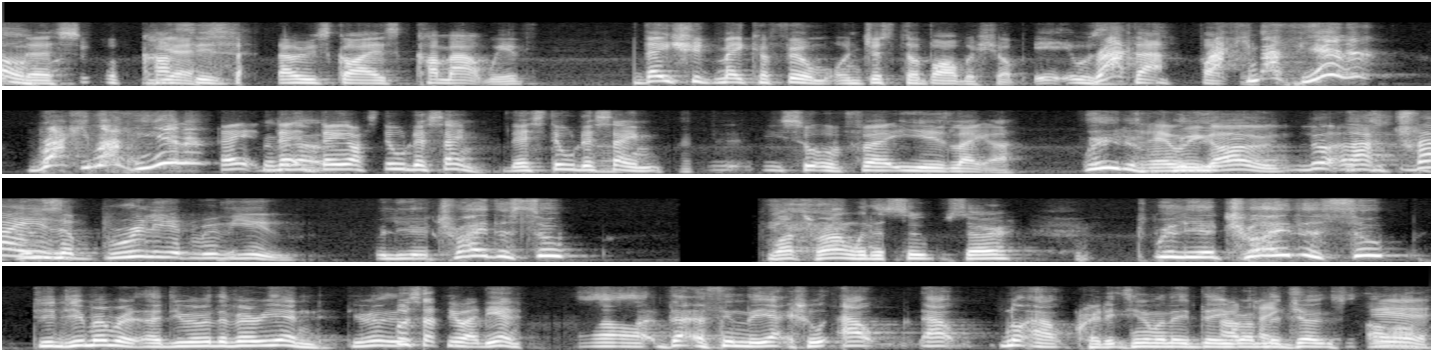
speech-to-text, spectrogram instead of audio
Oh. the sort of cusses Yes. that those guys come out with. They should make a film on just the barbershop. It, it was Rocky, that funny. Rocky Marciano, Rocky Marciano. They, they, they are still the same. They're still the same, sort of 30 years later. Wait a There we go. Look, that's, that is a brilliant review. Will you try the soup? What's wrong with the soup, sir? Will you try the soup? Do, do you remember it? Uh, do you remember the very end? Do you remember? What's that do at the end? Uh, that's in the actual out out not out credits. You know when they, they run the jokes. Oh, Yeah.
